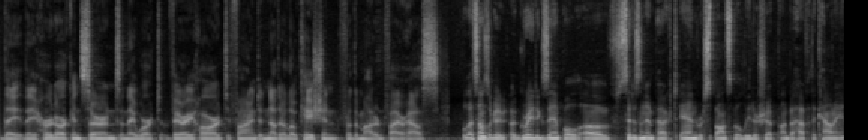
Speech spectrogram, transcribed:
they, they heard our concerns and they worked very hard to find another location for the modern firehouse. Well, that sounds like a, a great example of citizen impact and responsible leadership on behalf of the county.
